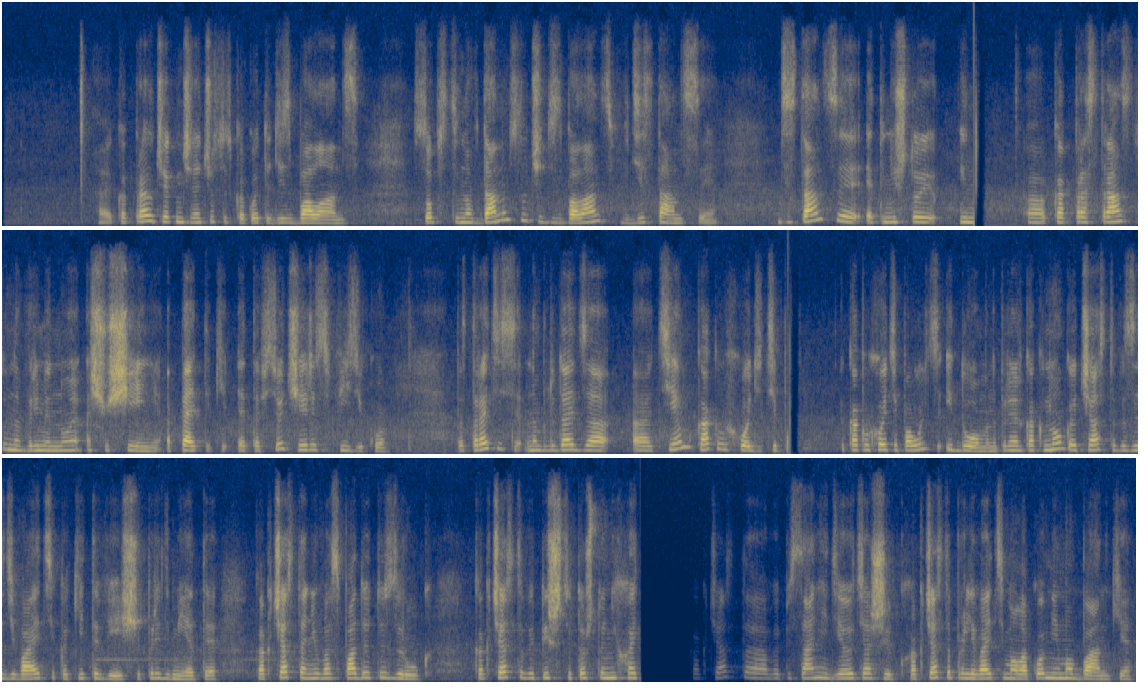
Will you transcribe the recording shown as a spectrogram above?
э, как правило, человек начинает чувствовать какой-то дисбаланс. Собственно, в данном случае дисбаланс в дистанции. Дистанция – это не что как пространственно-временное ощущение. Опять-таки, это все через физику. Постарайтесь наблюдать за а, тем, как вы ходите, как вы ходите по улице и дома. Например, как много часто вы задеваете какие-то вещи, предметы, как часто они у вас падают из рук, как часто вы пишете то, что не хотите, как часто в описании делаете ошибку, как часто проливаете молоко мимо банки,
